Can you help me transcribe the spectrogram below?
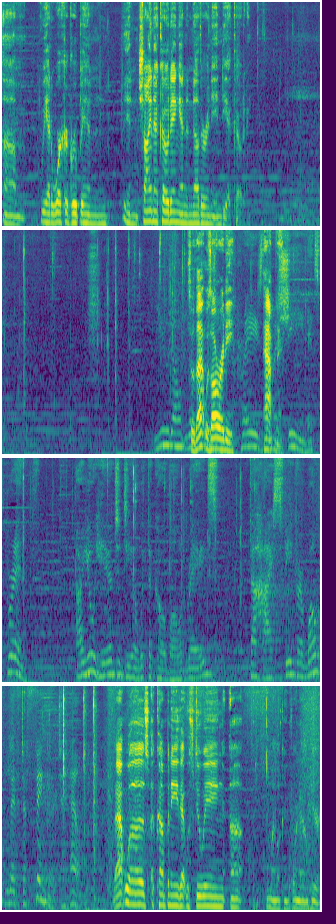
um, we had a worker group in in China coding and another in India coding. You don't So that was already happening. Machine. It's Bryn. Are you here to deal with the kobold raids? The High Speaker won't lift a finger to help. That was a company that was doing. Uh, what am I looking for now? Here.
